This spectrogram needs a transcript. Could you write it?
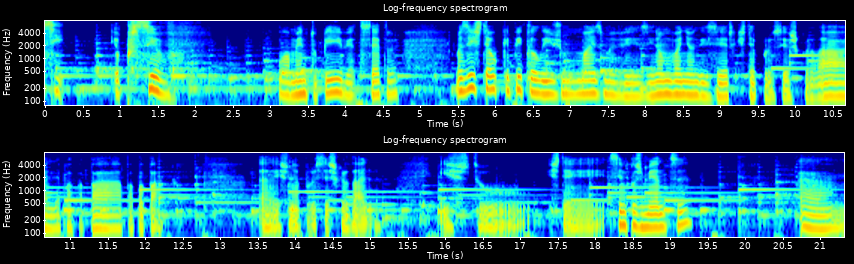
assim, eu percebo o aumento do PIB, etc. Mas isto é o capitalismo, mais uma vez, e não me venham dizer que isto é por eu ser esquerdalha, papapá, papapá. Uh, isto não é por eu ser esquerdalha. Isto, isto é simplesmente um,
